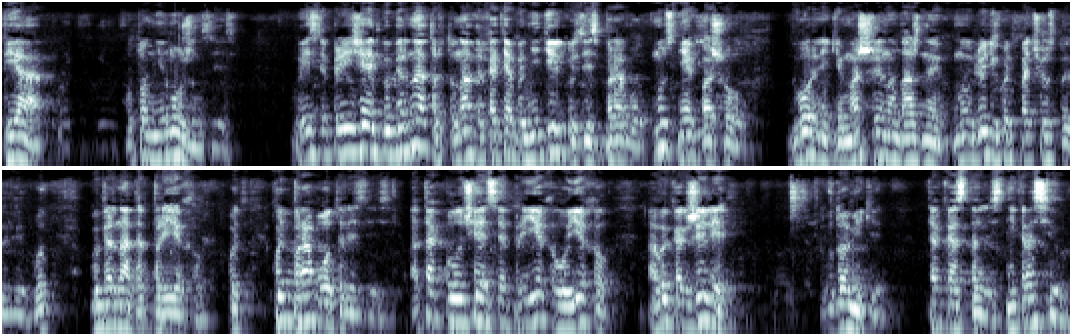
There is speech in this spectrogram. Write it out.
пиар. Вот он не нужен здесь. Вы, если приезжает губернатор, то надо хотя бы недельку здесь поработать. Ну, снег пошел, дворники, машины должны, ну, люди хоть почувствуют. Вот губернатор приехал, хоть, хоть поработали здесь. А так, получается, я приехал, уехал, а вы как жили в домике, так и остались. Некрасиво.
